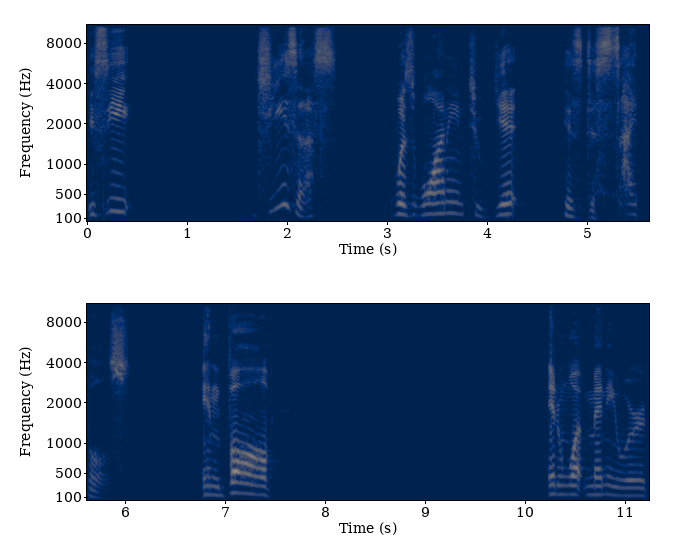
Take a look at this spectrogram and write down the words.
You see, Jesus was wanting to get his disciples involved in what many would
